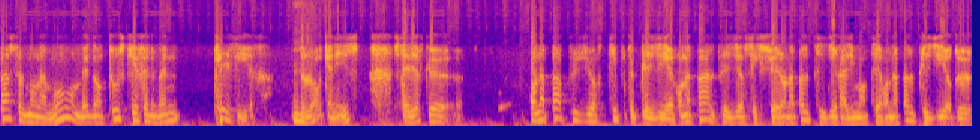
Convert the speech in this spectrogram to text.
pas seulement l'amour, mais dans tout ce qui est phénomène plaisir de Mhm. l'organisme. C'est-à-dire que on n'a pas plusieurs types de plaisir. On n'a pas le plaisir sexuel, on n'a pas le plaisir alimentaire, on n'a pas le plaisir de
